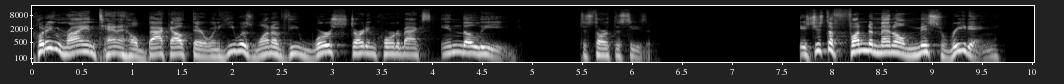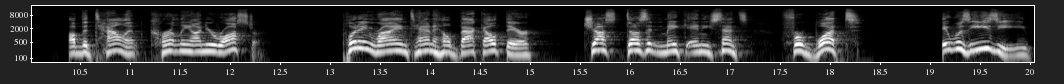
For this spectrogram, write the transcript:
Putting Ryan Tannehill back out there when he was one of the worst starting quarterbacks in the league to start the season is just a fundamental misreading of the talent currently on your roster. Putting Ryan Tannehill back out there just doesn't make any sense. For what? It was easy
